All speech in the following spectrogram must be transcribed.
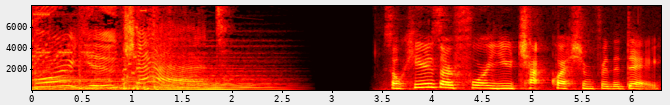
For you chat. So here's our for you chat question for the day.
